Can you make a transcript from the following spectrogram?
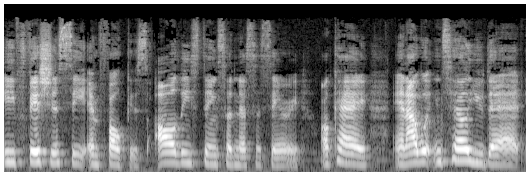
efficiency and focus. All these things are necessary. Okay. And I wouldn't tell you that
